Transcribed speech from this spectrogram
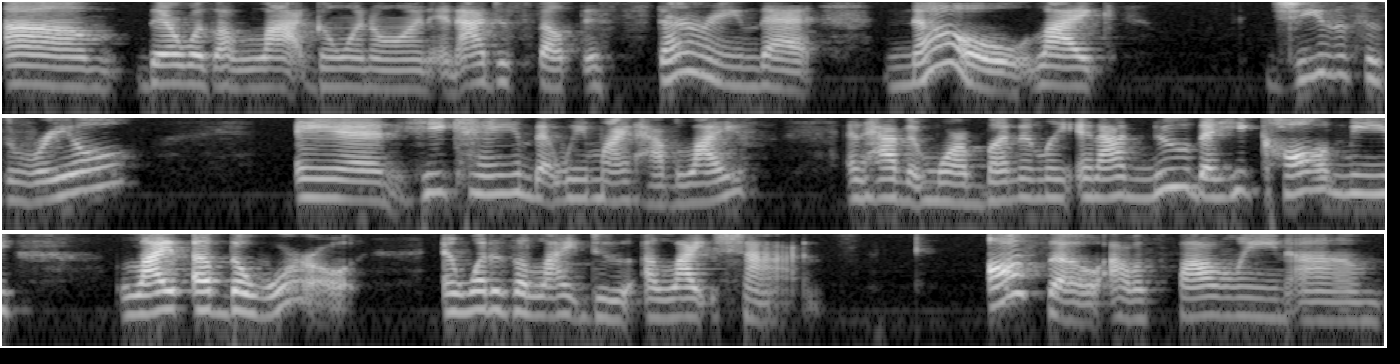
Um, there was a lot going on, and I just felt this stirring that no, like Jesus is real, and He came that we might have life and have it more abundantly. And I knew that He called me light of the world. And what does a light do? A light shines. Also, I was following um,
